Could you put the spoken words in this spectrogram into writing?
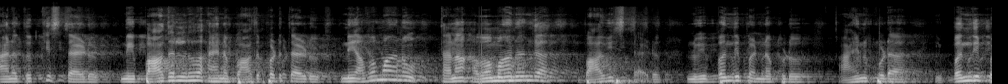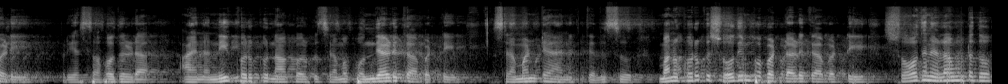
ఆయన దుఃఖిస్తాడు. నీ బాధల్లో ఆయన బాధపడతాడు. నీ అవమానం తన అవమానంగా భావిస్తాడు. నువ్వు ఇబ్బంది పడినప్పుడు ఆయన కూడా ఇబ్బంది పడి ప్రియ సహోదరుడా ఆయన నీ కొరకు నా కొరకు శ్రమ పొందాడు కాబట్టి శ్రమ అంటే ఆయనకు తెలుసు. మన కొరకు శోధింపబడ్డాడు కాబట్టి శోధన ఎలా ఉంటుందో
